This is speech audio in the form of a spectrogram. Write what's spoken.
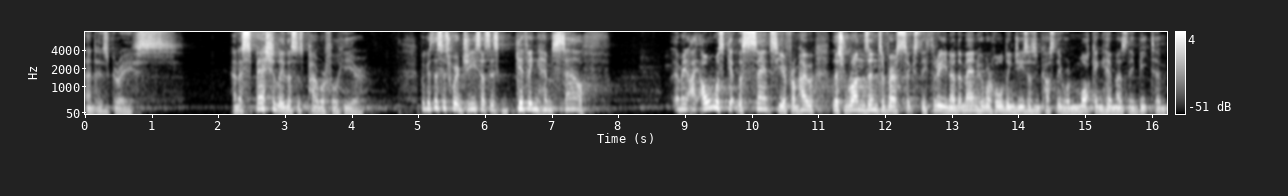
and his grace. And especially this is powerful here because this is where Jesus is giving himself. I mean, I almost get the sense here from how this runs into verse 63. Now, the men who were holding Jesus in custody were mocking him as they beat him.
